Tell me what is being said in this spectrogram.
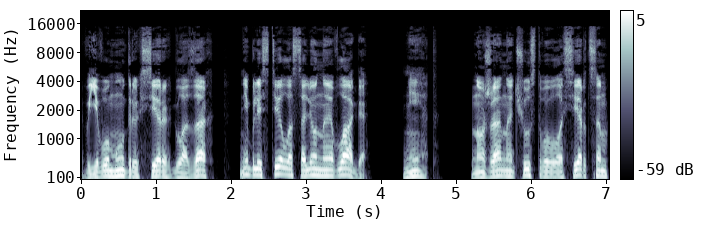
В его мудрых серых глазах не блестела соленая влага. Нет. Но Жанна чувствовала сердцем,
